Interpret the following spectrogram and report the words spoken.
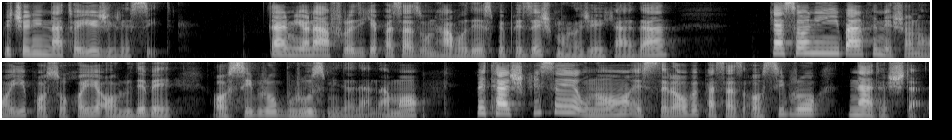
به چنین نتایجی رسید. در میان افرادی که پس از اون حوادث به پزشک مراجعه کردند، کسانی برخی نشانه های پاسخ های آلوده به آسیب رو بروز می‌دادند اما به تشخیص اونا استراب پس از آسیب رو نداشتند.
